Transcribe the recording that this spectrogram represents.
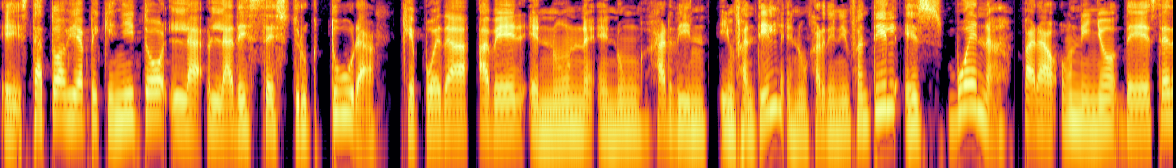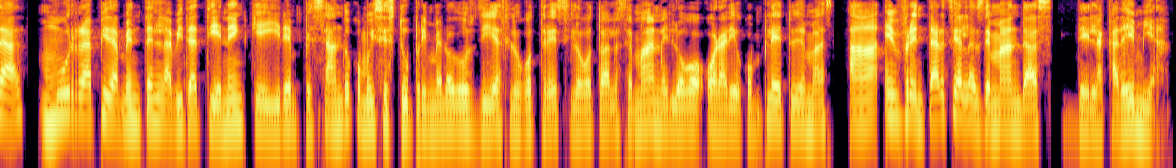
Eh, está todavía pequeñito, la, la desestructura que pueda haber en un, en un jardín infantil, en un jardín infantil, es buena para un niño de esa edad. Muy rápidamente en la vida tienen que ir empezando, como dices tú, primero dos días, luego tres y luego toda la semana y luego horario completo y demás, a enfrentarse a las demandas de la academia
